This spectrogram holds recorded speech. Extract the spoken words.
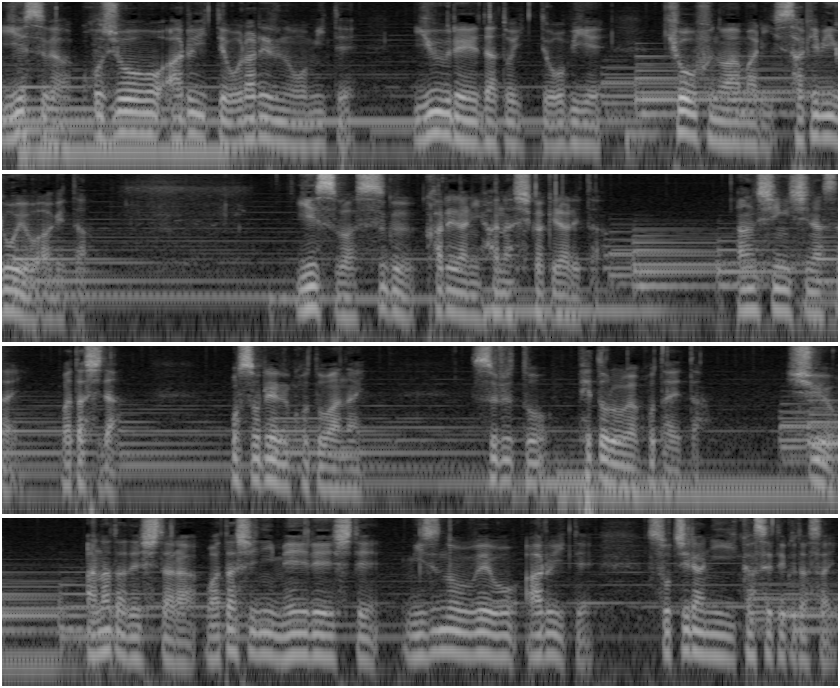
イエスが古城を歩いておられるのを見て幽霊だと言って怯え恐怖のあまり叫び声を上げた。イエスはすぐ彼らに話しかけられた。安心しなさい私だ。恐れることはない。するとペトロが答えた。主よあなたでしたら私に命令して水の上を歩いてそちらに行かせてください。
